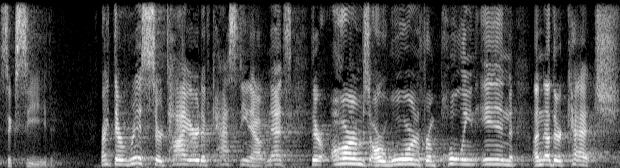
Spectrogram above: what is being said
succeed. Right? Their wrists are tired of casting out nets. Their arms are worn from pulling in another catch.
